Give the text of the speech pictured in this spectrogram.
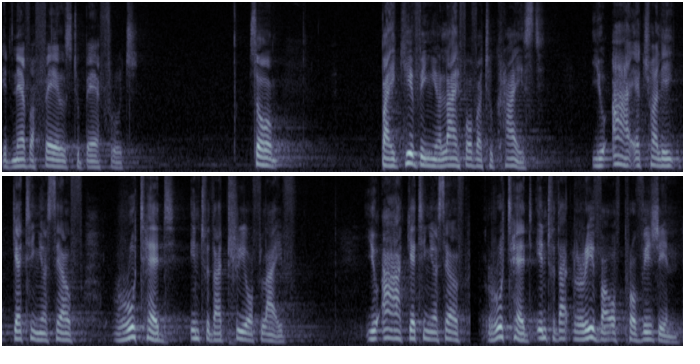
It never fails to bear fruit." So, by giving your life over to Christ, you are actually getting yourself rooted into that tree of life. You are getting yourself rooted into that river of provision.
